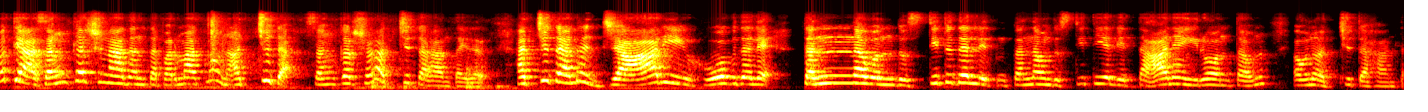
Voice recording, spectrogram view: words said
ಮತ್ತೆ ಆ ಸಂಕರ್ಷಣ ಆದಂತ ಪರಮಾತ್ಮ ಅವನು ಅಚ್ಯುತ, ಸಂಕರ್ಷಣ ಅಚ್ಯುತ ಅಂತ ಇದ್ದಾರೆ. ಅಚ್ಯುತ ಅಂದ್ರೆ ಜಾರಿ ಹೋಗದಲೆ ತನ್ನ ಒಂದು ಸ್ಥಿತದಲ್ಲಿ, ತನ್ನ ಒಂದು ಸ್ಥಿತಿಯಲ್ಲಿ ತಾನೇ ಇರೋ ಅಂತ ಅವನು ಅವನು ಅಚ್ಯುತ ಅಂತ.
